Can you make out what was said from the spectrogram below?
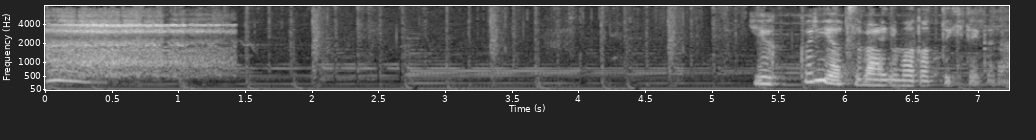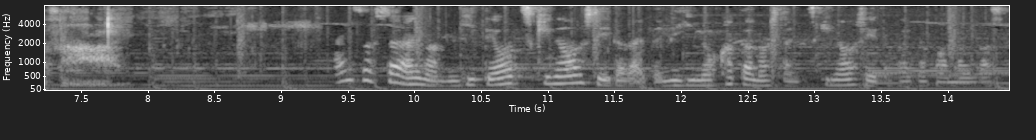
ゆっくり四つ倍に戻ってきてください。はい、そしたら今右手を突き直していただいて、右の肩の下に突き直していただいたと思います。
